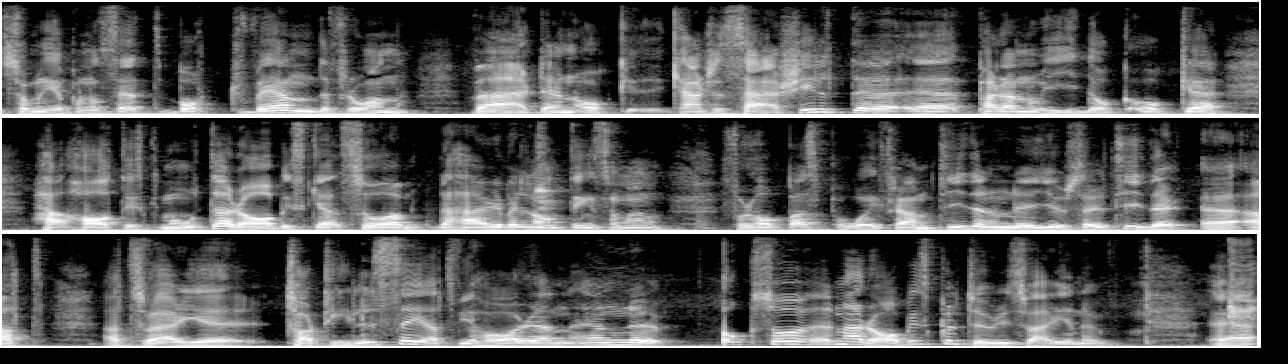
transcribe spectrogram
som är på något sätt bortvänd från världen och kanske särskilt eh, paranoid och, och eh, hatisk mot det arabiska. Så det här är väl någonting som man får hoppas på i framtiden under ljusare tider. Eh, att, att Sverige tar till sig att vi har en, en, också en arabisk kultur i Sverige nu. Eh,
